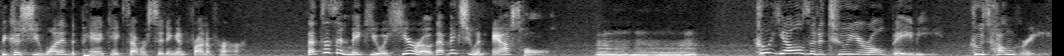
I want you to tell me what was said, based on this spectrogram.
because she wanted the pancakes that were sitting in front of her. That doesn't make you a hero, that makes you an asshole. Mm-hmm. Who yells at a two year old baby who's hungry?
